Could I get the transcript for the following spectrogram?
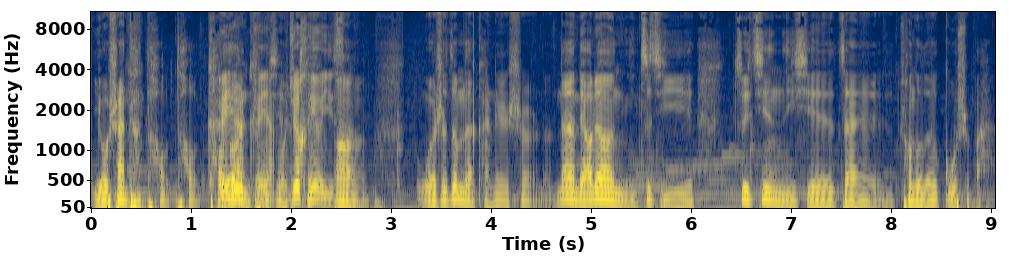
友善的讨讨讨论出现。可以啊，我觉得很有意思啊。嗯，我是这么在看这事儿的。那聊聊你自己最近一些在创作的故事吧。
